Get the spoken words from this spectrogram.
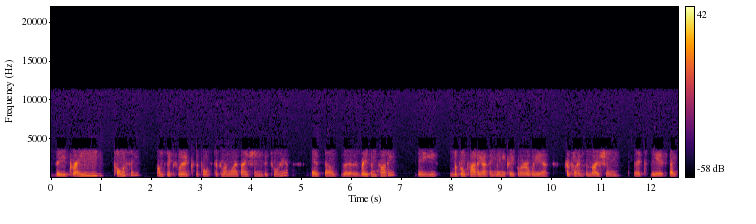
The Green policy on sex work supports decriminalisation in Victoria, as does the Reason Party. The Liberal Party, I think many people are aware, proposed a motion at their state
